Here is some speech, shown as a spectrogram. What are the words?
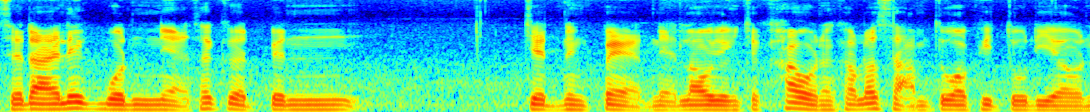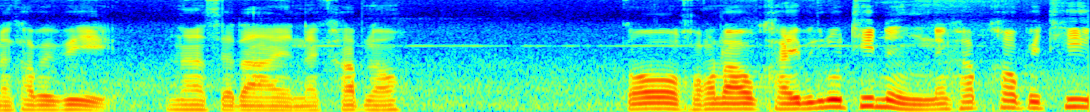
เสียดายเลขบนเนี่ยถ้าเกิดเป็น 718 เนี่ย เรายังจะเข้านะครับ แล้ว 3 ตัวผิดตัวเดียวนะครับพี่พี่น่าเสียดายนะครับเนาะ ก็ของเราใครวิ่งรูดที่ 1 นะครับ เข้าไปที่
